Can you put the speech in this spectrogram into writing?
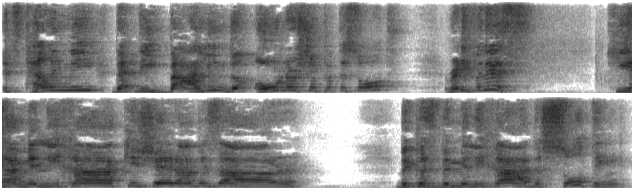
It's telling me that the Baalim, the owner, should put the salt. Ready for this? כי המליחה כשרה בזר. Because b'melicha, the salting,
